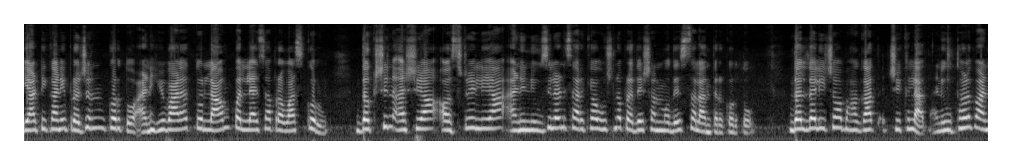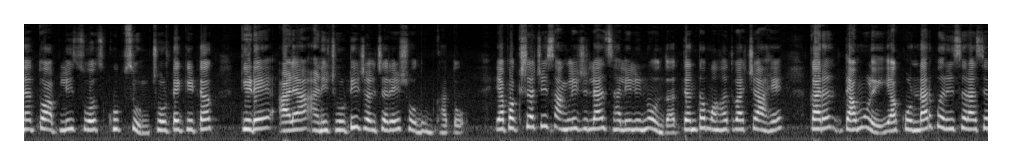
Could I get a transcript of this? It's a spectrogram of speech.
या ठिकाणी प्रजनन करतो आणि हिवाळ्यात तो लांब पल्ल्याचा प्रवास करून दक्षिण आशिया ऑस्ट्रेलिया आणि न्यूझीलंड सारख्या उष्ण प्रदेशांमध्ये स्थलांतर करतो. दलदलीच्या भागात चिखलात आणि उथळ पाण्यात तो आपली चोच खुपसून छोटे कीटक किडे आळ्या आणि छोटी जलचरे शोधून खातो. या पक्षाची सांगली जिल्ह्यात झालेली नोंद अत्यंत महत्वाची आहे. कारण त्यामुळे या कोंडार परिसराचे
